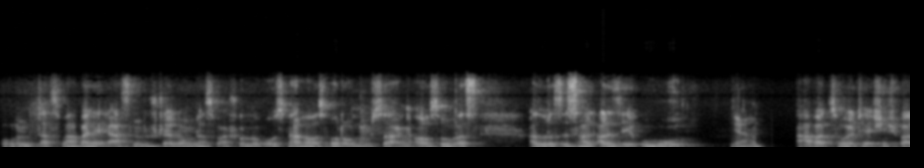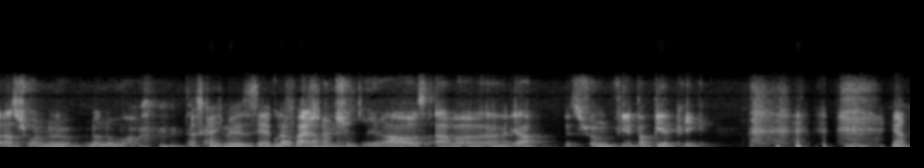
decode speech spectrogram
Und das war bei der ersten Bestellung, das war schon eine große Herausforderung, muss ich sagen. Auch so was, also das ist halt alles EU. Ja. Aber zolltechnisch war das schon eine, eine Nummer. Das kann ich mir sehr gut vorstellen. Da schon Dreh raus, aber äh, ja, ist schon viel Papierkrieg. ja,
